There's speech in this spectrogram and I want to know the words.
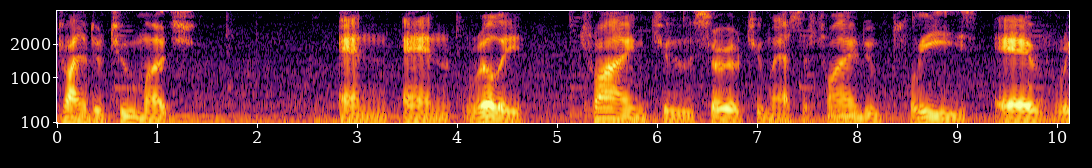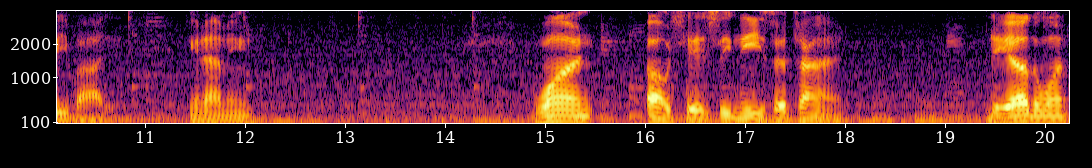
Trying to do too much and and really trying to serve two masters, trying to please everybody. You know what I mean? One, oh shit, she needs her time. The other one,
